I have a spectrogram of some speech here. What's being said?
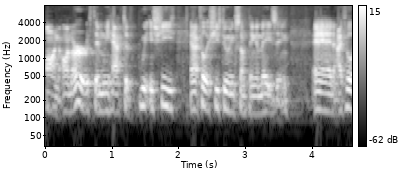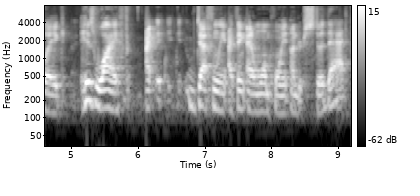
on on Earth, and we have to. We, she and I feel like she's doing something amazing, and I feel like his wife. I, definitely, I think at one point understood that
